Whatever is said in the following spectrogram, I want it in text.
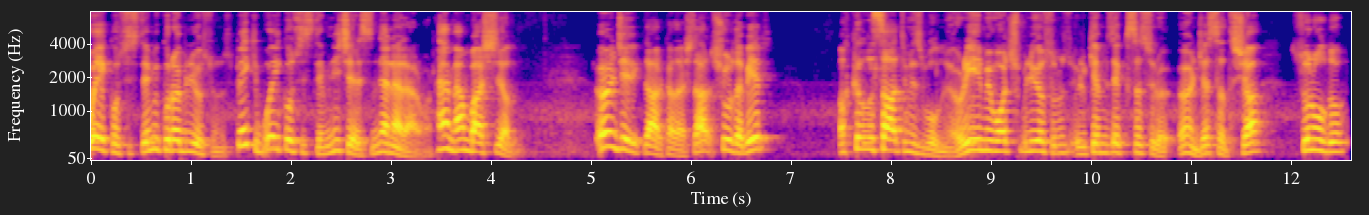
bu ekosistemi kurabiliyorsunuz. Peki bu ekosistemin içerisinde neler var? Hemen başlayalım. Öncelikle arkadaşlar şurada bir akıllı saatimiz bulunuyor. Realme Watch biliyorsunuz ülkemize kısa süre önce satışa sunuldu.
